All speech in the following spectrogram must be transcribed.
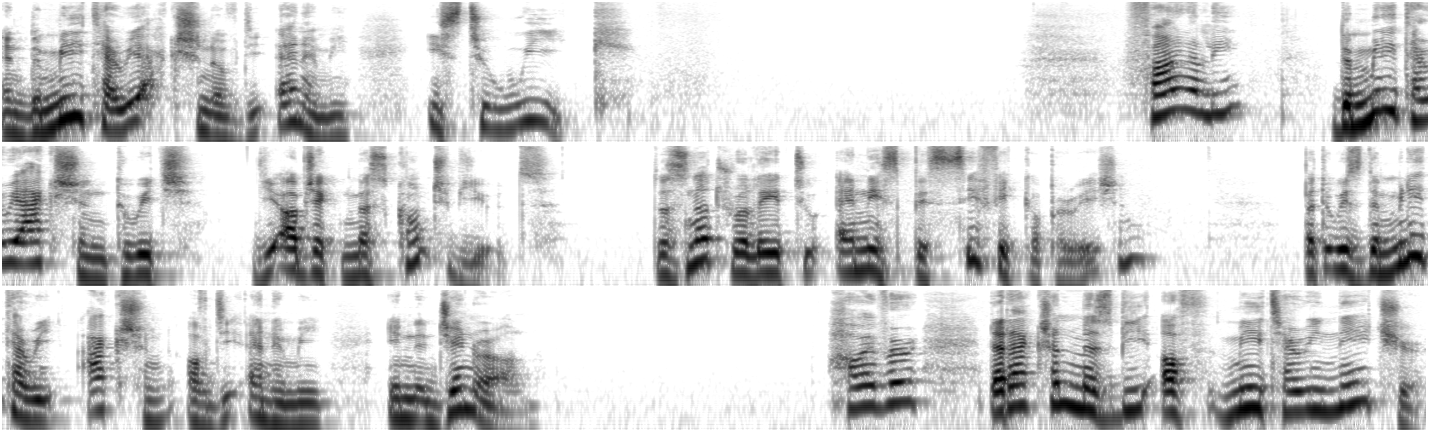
and the military action of the enemy is too weak. Finally, the military action to which the object must contribute does not relate to any specific operation, but with the military action of the enemy in general. However, that action must be of military nature.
